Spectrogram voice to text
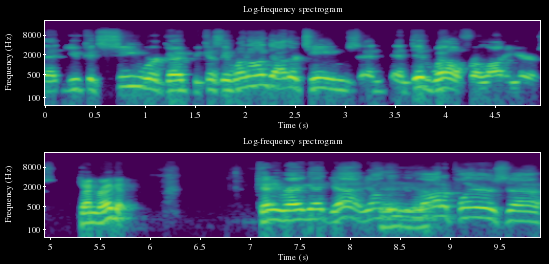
that you could see were good because they went on to other teams and, and did well for a lot of years. Ken Wregget. Kenny Wregget, yeah, you know, yeah, yeah. a lot of players uh,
